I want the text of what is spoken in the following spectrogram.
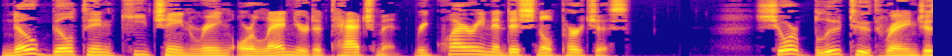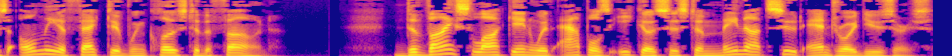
No built-in keychain ring or lanyard attachment, requiring additional purchase. Short Bluetooth range is only effective when close to the phone. Device lock-in with Apple's ecosystem may not suit Android users.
